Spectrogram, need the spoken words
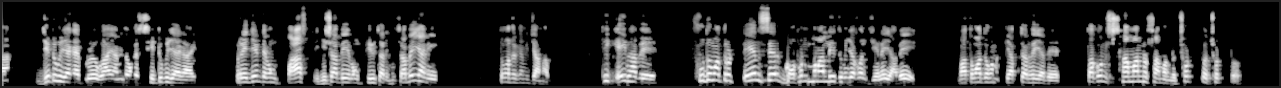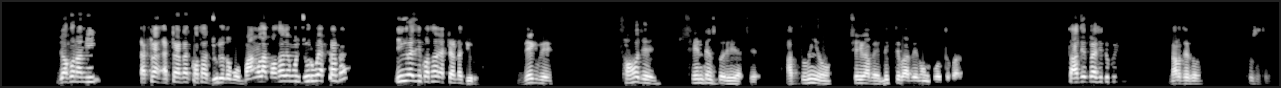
যেটুকু জায়গায় প্রয়োগ হয়, আমি তোমাকে সেটুকু জায়গায় প্রেজেন্ট এবং পাস্ট হিসাবে এবং ফিউচার হিসাবেই আমি তোমাদেরকে আমি জানাব। ঠিক এইভাবে শুধুমাত্র টেন্সের গঠন প্রণালী তুমি যখন জেনে যাবে বা তোমার যখন ক্যাপচার হয়ে যাবে, তখন সামান্য সামান্য, ছোট্ট ছোট্ট। যখন আমি একটা একটা একটা কথা জুড়ে দেবো, বাংলা কথা যেমন জুড়বো একটা একটা ইংরেজি কথাও একটা একটা জুড়ে। দেখবে সহজে সেন্টেন্স তৈরি হয়ে যাচ্ছে আর তুমিও সেইভাবে লিখতে পারবে এবং বলতে পারবে। তাদের প্রায় এটুকুই। ভালো থেকো, সুস্থ থেকো।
